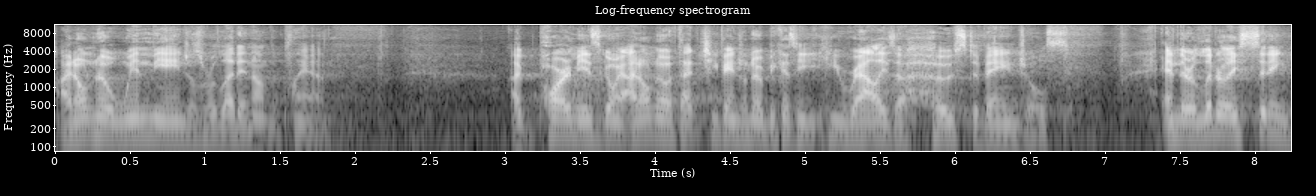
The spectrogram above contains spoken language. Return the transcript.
I don't know when the angels were let in on the plan. I, part of me is going, I don't know if that chief angel know because he, he rallies a host of angels. And they're literally sitting,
